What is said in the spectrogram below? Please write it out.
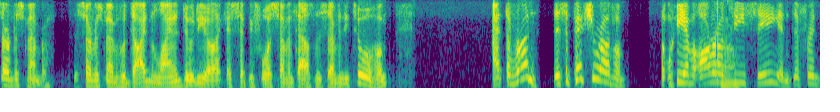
service member, the service member who died in the line of duty, or like I said before, 7,072 of them, at the run. There's a picture of them. We have ROTC wow. and different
